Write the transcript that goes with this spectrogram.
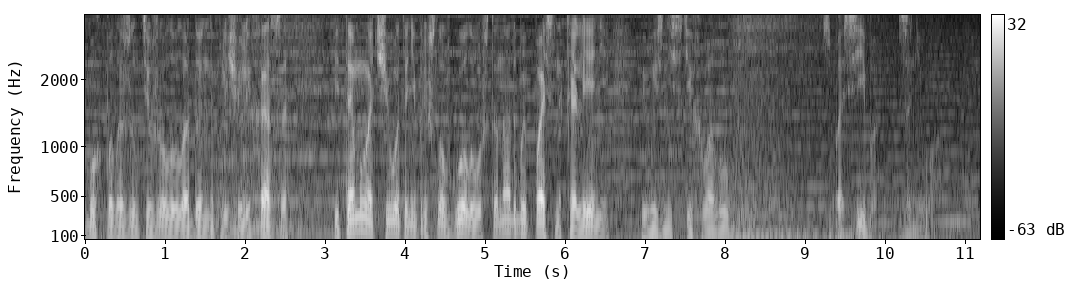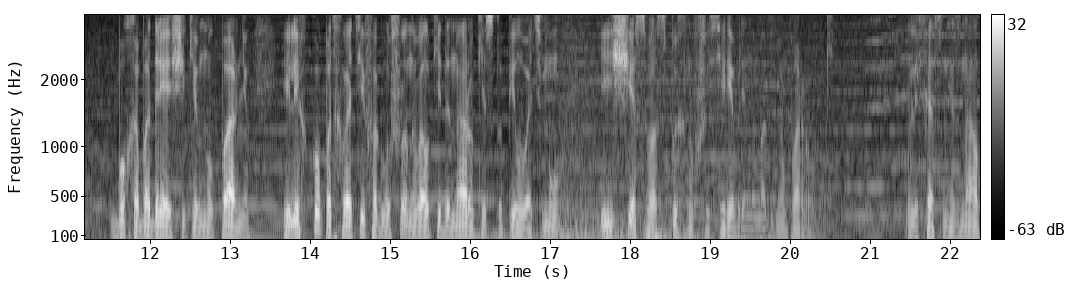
Бог положил тяжелую ладонь на плечо Лихаса, и тому от чего то не пришло в голову, что надо бы пасть на колени и вознести хвалу. Спасибо за него. Бог ободряюще кивнул парню и, легко подхватив оглушенного Алкида на руки, ступил во тьму и исчез во вспыхнувшей серебряным огнем воронке. Лихас не знал,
